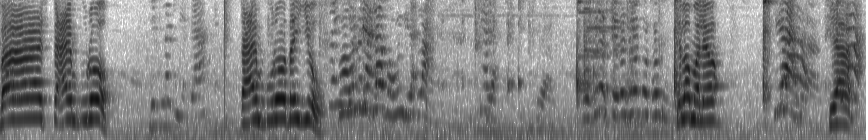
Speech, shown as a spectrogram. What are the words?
બસ ટાઈમ પૂરો. ટાઈમ પૂરો થઈ ગયો. કેટલો મળ્યો? ચાર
